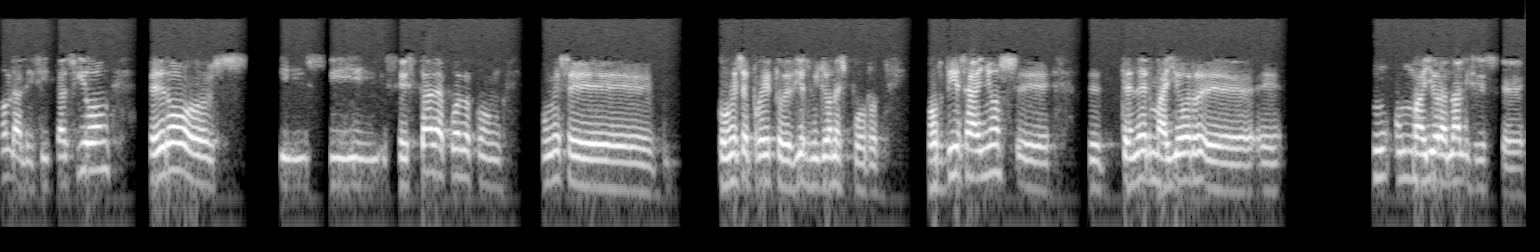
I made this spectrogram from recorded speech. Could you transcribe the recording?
¿no? la licitación, pero si, si se está de acuerdo con, con ese con ese proyecto de 10 millones por por 10 años eh, tener mayor eh, eh, un, mayor análisis eh,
